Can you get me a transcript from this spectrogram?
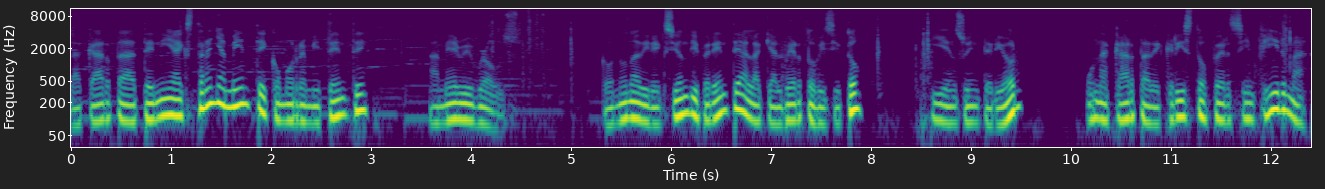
La carta tenía extrañamente como remitente a Mary Rose, con una dirección diferente a la que Alberto visitó, y en su interior una carta de Christopher sin firma,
